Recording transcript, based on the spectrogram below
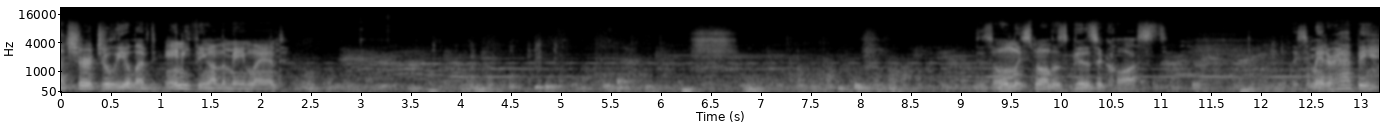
Not sure Julia left anything on the mainland. This only smelled as good as it cost. At least it made her happy.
